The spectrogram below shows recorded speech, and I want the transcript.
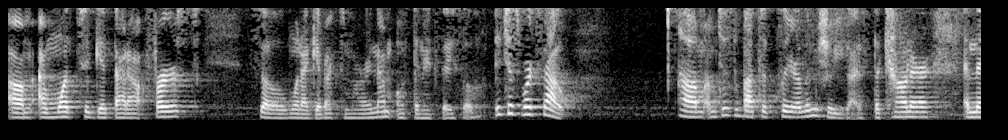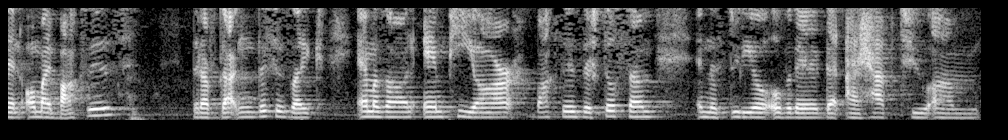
um, I want to get that out first. So when I get back tomorrow, and I'm off the next day, so it just works out. Um, I'm just about to clear. Let me show you guys the counter, and then all my boxes that I've gotten. This is like Amazon NPR boxes. There's still some in the studio over there that I have to um,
